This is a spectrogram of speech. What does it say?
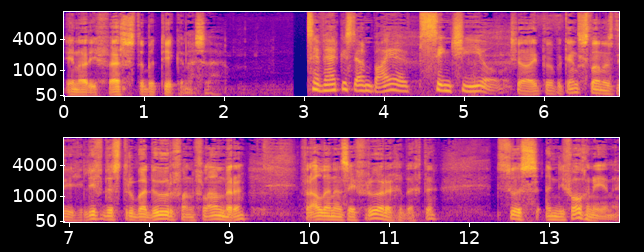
en na die verste betekenisse. Sy werk is dan baie sensueel. Ja, hy het bekend staan as die liefdestroubadour van Vlaandere, veral dan in sy vroeëre gedigte, soos in die volgende ene.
